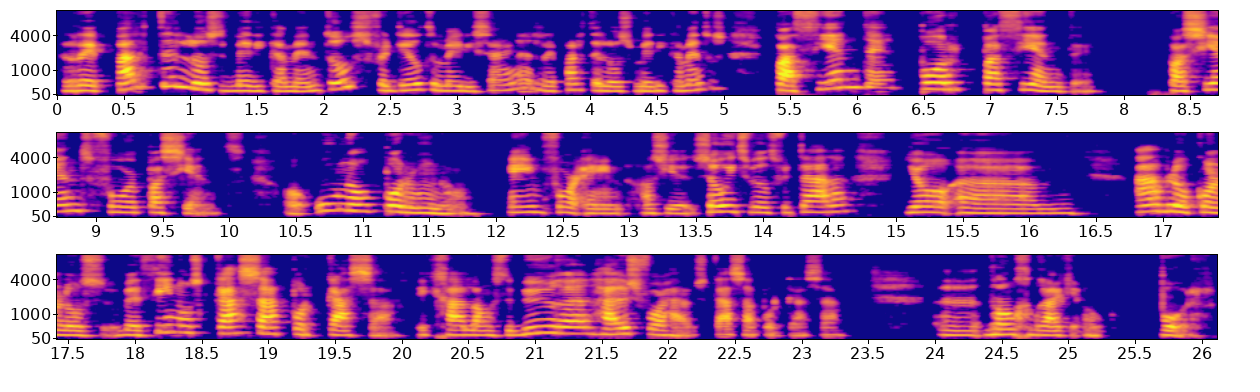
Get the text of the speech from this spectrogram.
reparte los medicamentos, verdeelt de medicijnen, reparte los medicamentos, paciente por paciente. Patiënt voor patiënt. O uno por uno. Eén voor één. Als je zoiets wilt vertalen. Yo, um, Hablo con los vecinos casa por casa. Ik ga langs de buren, huis voor huis. Casa por casa. Uh, dan gebruik je ook por.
